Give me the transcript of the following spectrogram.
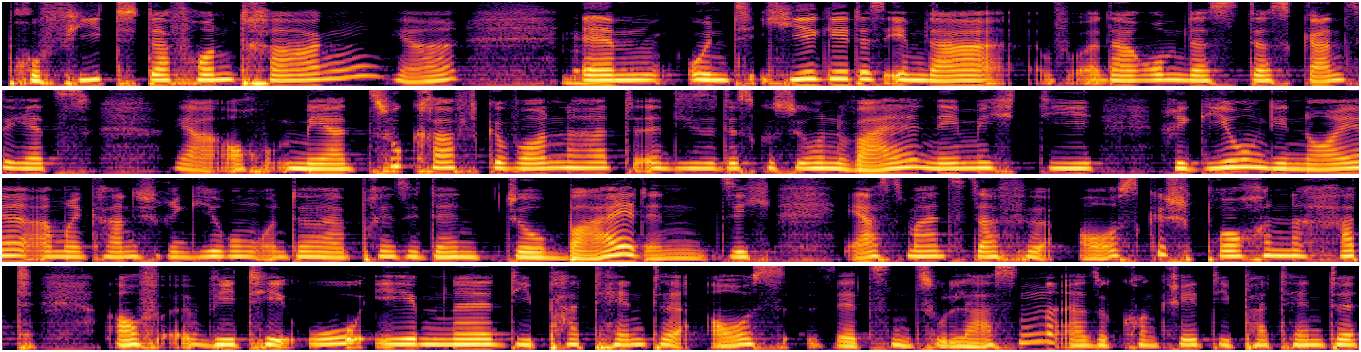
Profit davon tragen, ja. Mhm. Ähm, und hier geht es eben da darum, dass das Ganze jetzt ja auch mehr Zugkraft gewonnen hat, äh, diese Diskussion, weil nämlich die Regierung, die neue amerikanische Regierung unter Präsident Joe Biden sich erstmals dafür ausgesprochen hat, auf WTO-Ebene die Patente aussetzen zu lassen, also konkret die Patente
